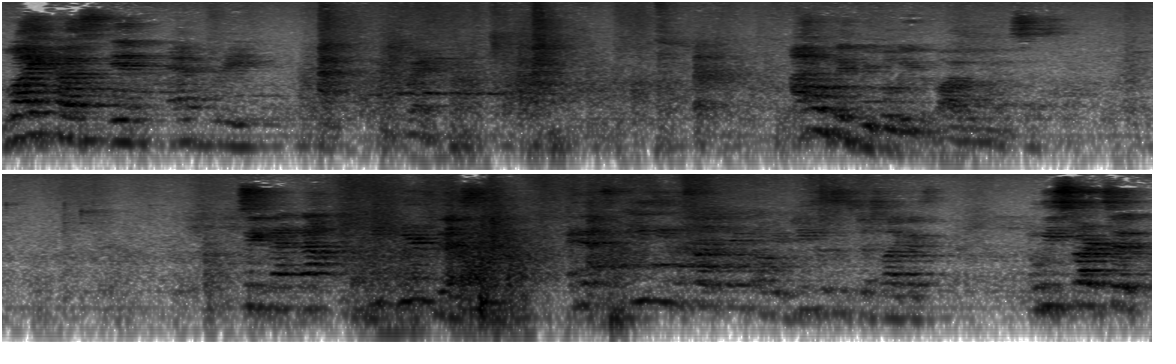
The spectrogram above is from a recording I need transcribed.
Like us in every way. I don't think we believe the Bible when it says that. See, that, now, we hear this, and it's easy to start thinking, like us. And we start to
